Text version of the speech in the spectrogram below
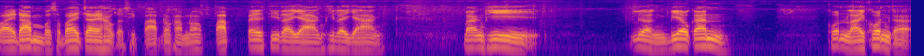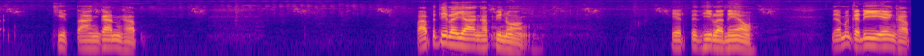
ฝ่ายดำบ่สบายใจเฮาก็สิปรับเนาะครับเนาะปรับไปทีละอย่างทีละอย่าง บางที่เรื่องเดียวกัน คนหลายคนก็คิดต่างกันครับ ปรับไปทีละอย่างครับพี่น้องเฮ็ดไปทีละแนวเดี๋ยวมันก็ดีเองครับ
